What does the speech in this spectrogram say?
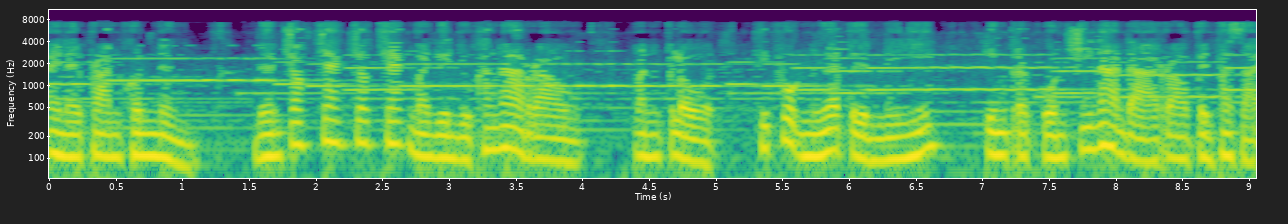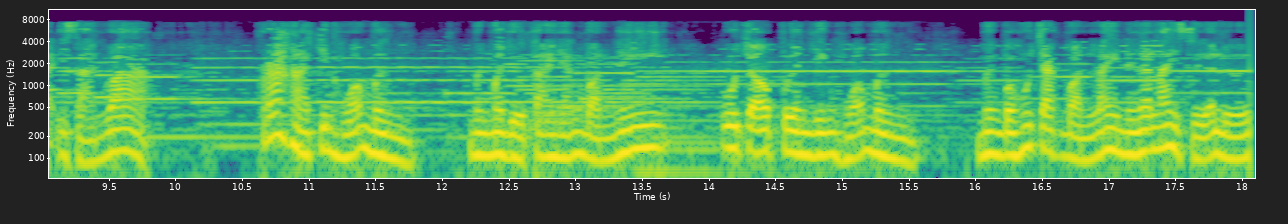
ไอ้นายพรานคนหนึ่ง เดินจอกแจ๊กจอกแจ๊กมายืนอยู่ข้างหน้าเรา มันโกรธที่พวกเนื้อตื่นนี้ จึงตะโกนชี้หน้าด่าเราเป็นภาษาอีสานว่า พระหากินหัวมึง มึงมาอยู่ตายยังบ่อนนี้ กูจะเอาปืนยิงหัวมึง มึงบ่หูจักบ่อนไล่เนื้อไล่เสือหรือ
